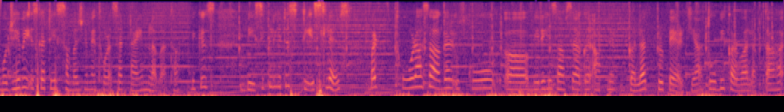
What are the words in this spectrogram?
मुझे भी इसका टेस्ट समझने में थोड़ा सा टाइम लगा था। Because basically it is tasteless but थोड़ा सा अगर उसको आ, मेरे हिसाब से अगर आपने गलत प्रिपेयर किया तो भी कड़वा लगता है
